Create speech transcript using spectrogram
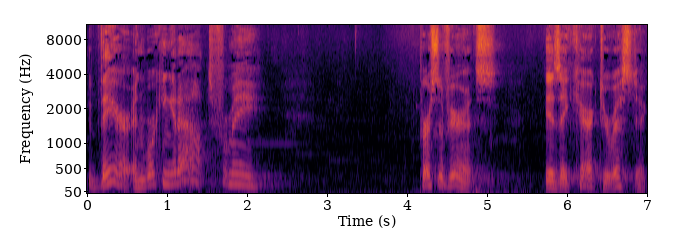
there and working it out for me? Perseverance is a characteristic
